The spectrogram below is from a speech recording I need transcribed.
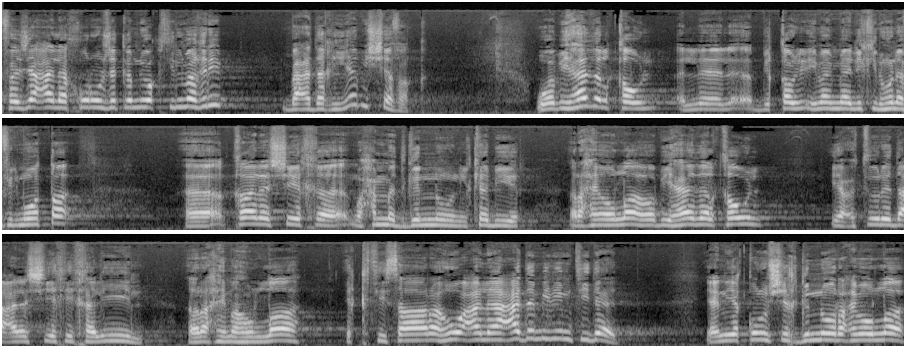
فجعل خروجك من وقت المغرب بعد غياب الشفق. وبهذا القول بقول الإمام مالك هنا في الموطأ آه، قال الشيخ محمد قنون الكبير رحمه الله وبهذا القول اعترض على الشيخ خليل رحمه الله اقتصاره على عدم الامتداد. يعني يقول الشيخ قنون رحمه الله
